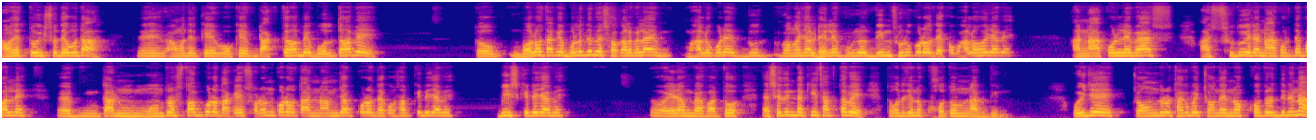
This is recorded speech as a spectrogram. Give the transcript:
আমাদের তো ইষ্ট দেবতা, আমাদেরকে ওকে ডাকতে হবে, বলতে হবে। তো বলো, তাকে বলে দেবে, সকালবেলায় ভালো করে দুধ, গঙ্গা জল ঢেলে পুজোর দিন শুরু করো, দেখো ভালো হয়ে যাবে। আর না করলে ব্যাস, আর শুধু এটা না করতে পারলে তার মন্ত্র স্তব করো, তাকে স্মরণ করো, তার নাম জপ করো, দেখো সব কেটে যাবে, বিষ কেটে যাবে। তো এরম ব্যাপার। তো সেদিনটা কি থাকতে হবে? তোমাদের জন্য খতরনাক দিন। ওই যে চন্দ্র থাকবে, চন্দ্রের নক্ষত্রের দিনে না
